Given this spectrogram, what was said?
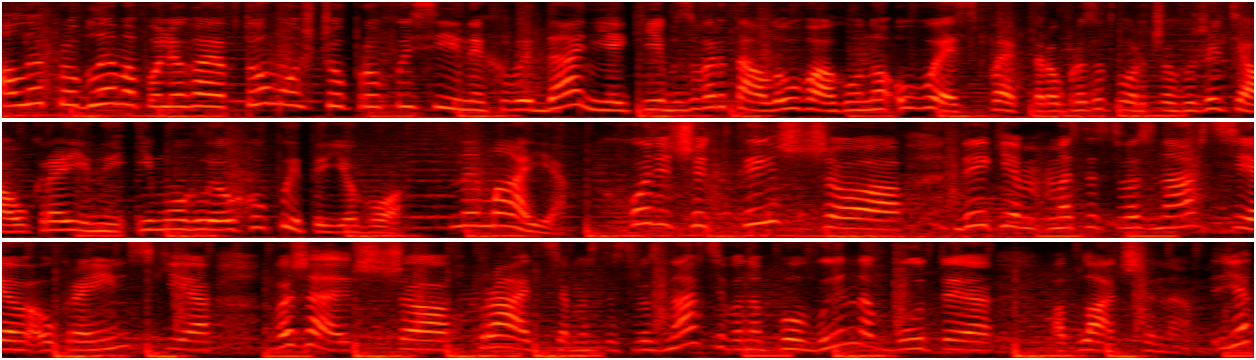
Але проблема полягає в тому, що професійних видань, які б звертали увагу на увесь спектр образотворчого життя України і могли охопити його, немає. Ходять чутки, що деякі мистецтвознавці українські вважають, що праця мистецтвознавців вона повинна бути оплачена. Як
